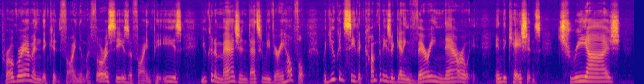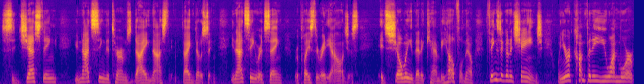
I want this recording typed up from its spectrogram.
program and it could find pneumothoraces or find PEs, you can imagine that's going to be very helpful. But you can see the companies are getting very narrow indications. Triage, suggesting. You're not seeing the terms diagnosing, diagnosing. You're not seeing where it's saying replace the radiologist. It's showing that it can be helpful. Now, things are going to change. When you're a company, you want more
